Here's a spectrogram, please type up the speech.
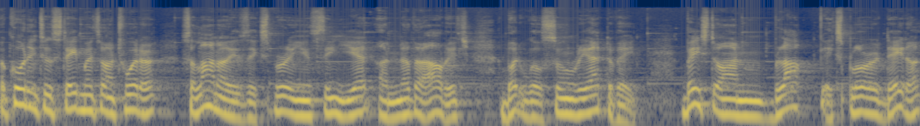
According to statements on Twitter, Solana is experiencing yet another outage, but will soon reactivate. Based on Block Explorer data,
